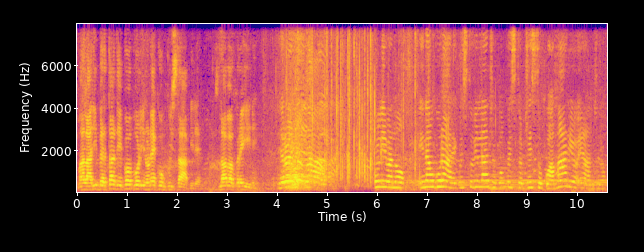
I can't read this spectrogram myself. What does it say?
ma la libertà dei popoli non è conquistabile. Slava Ucraini! Volevano inaugurare questo villaggio con questo gesto qua, Mario e Angelo.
